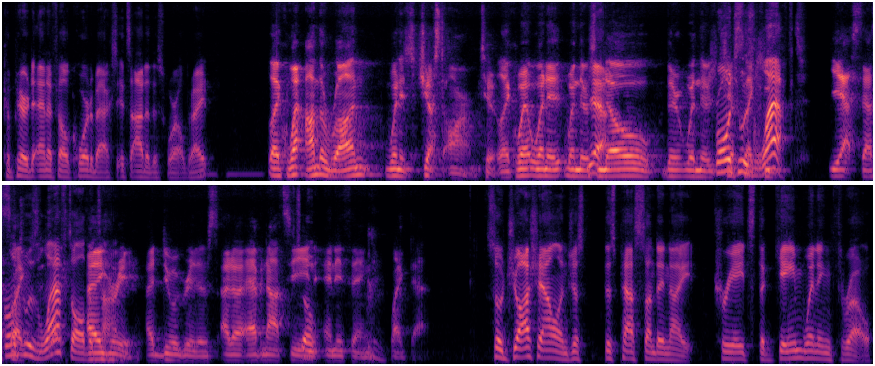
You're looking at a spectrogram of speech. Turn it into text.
compared to NFL quarterbacks. It's out of this world, right? Like when on the run, when it's just arm too. Like when when it when there's yeah. no there when there's throwing just to like his he, left. Yes, that's throwing like to his left all the I time. I agree. I do agree. There's I, I have not seen so, anything like that. So Josh Allen just this past Sunday night creates the game-winning throw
